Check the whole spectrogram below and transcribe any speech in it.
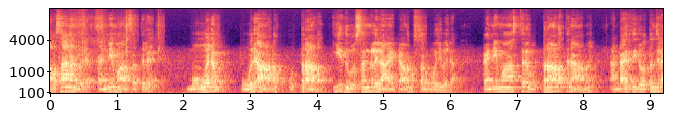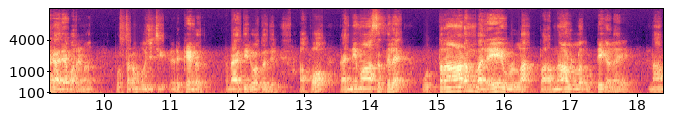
അവസാനമാണ് വരിക. കന്നിമാസത്തിലെ മൂലം പൂരാടം ഉത്രാടം ഈ ദിവസങ്ങളിലായിട്ടാണ് പുസ്തകം പൂജ വരിക കന്നിമാസത്തിലെ ഉത്രാടത്തിനാണ് രണ്ടായിരത്തി ഇരുപത്തഞ്ചിലെ കാര്യമാണ് പറയുന്നത് പുസ്തകം പൂജിച്ച് എടുക്കേണ്ടത്. രണ്ടായിരത്തി ഇരുപത്തഞ്ചിൽ അപ്പോൾ കന്നിമാസത്തിലെ ഉത്രാടം വരെയുള്ള പിറന്നാളുള്ള കുട്ടികളെ നാം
